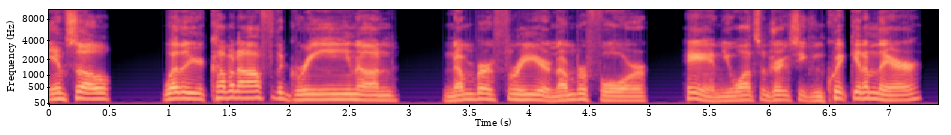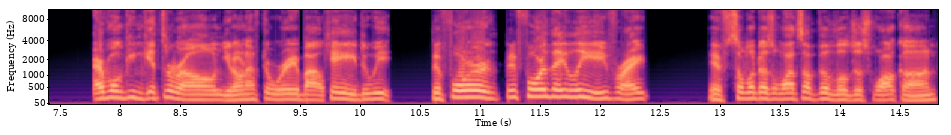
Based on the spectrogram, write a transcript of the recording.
And so whether you're coming off the green on number three or number four, hey, and you want some drinks, you can quick get them there. Everyone can get their own. You don't have to worry about, hey, do we before before they leave, right? If someone doesn't want something, they'll just walk on.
